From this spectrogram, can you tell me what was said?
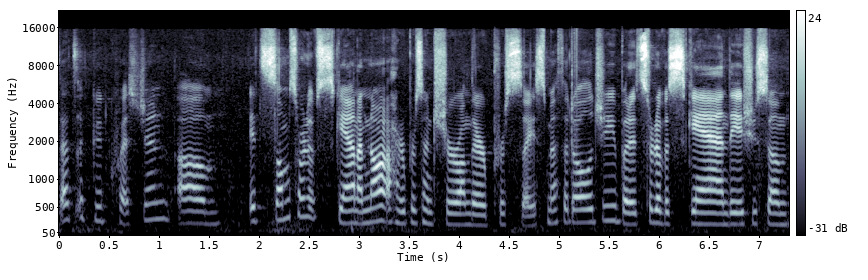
that's a good question. Um, it's some sort of scan. I'm not 100% sure on their precise methodology, but it's sort of a scan. They issue some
